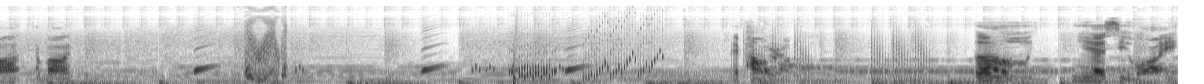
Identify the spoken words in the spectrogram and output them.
On, come on. I power up. Oh, yeah, I see why.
